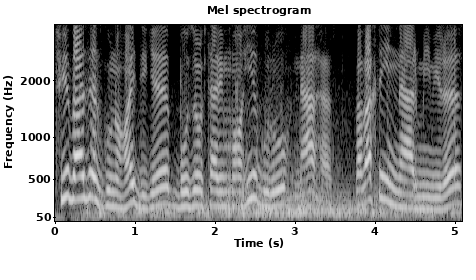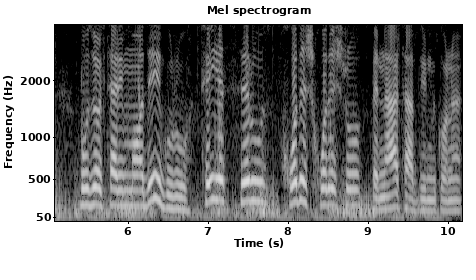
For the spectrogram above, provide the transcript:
توی بعضی از گونه های دیگه بزرگترین ماهی گروه نر هست و وقتی این نر میمیره بزرگترین ماده گروه طی سه روز خودش خودش رو به نر تبدیل می‌کنه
